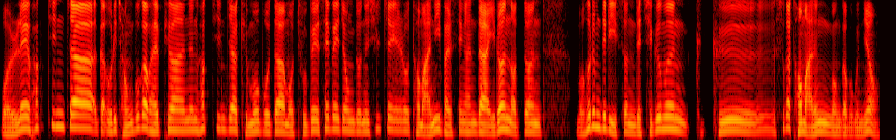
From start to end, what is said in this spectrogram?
원래 확진자, 그러니까 우리 정부가 발표하는 확진자 규모보다 뭐 두 배, 세 배 정도는 실제로 더 많이 발생한다 이런 어떤 뭐 흐름들이 있었는데 지금은 그, 그 수가 더 많은 건가 보군요.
